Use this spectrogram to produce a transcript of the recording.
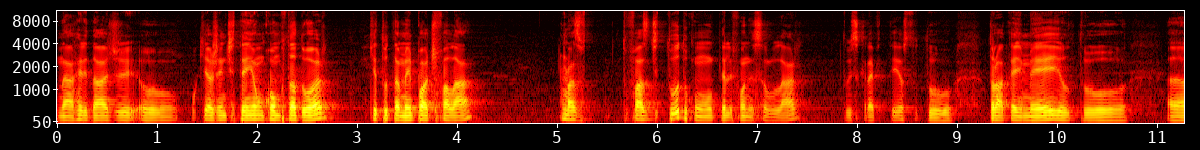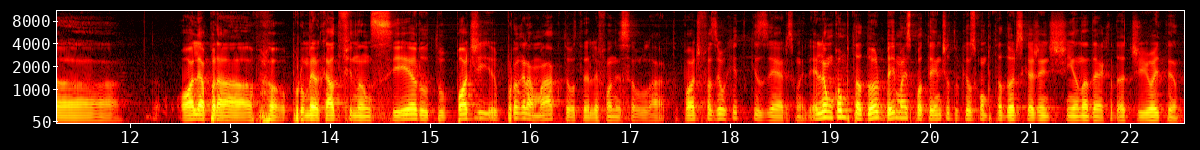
na realidade, o, o que a gente tem é um computador, que tu também pode falar, mas tu faz de tudo com o telefone celular. Tu escreve texto, tu troca e-mail, tu uh, olha para o mercado financeiro, tu pode programar com o teu telefone celular, tu pode fazer o que tu quiseres com ele. Ele é um computador bem mais potente do que os computadores que a gente tinha na década de 80.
